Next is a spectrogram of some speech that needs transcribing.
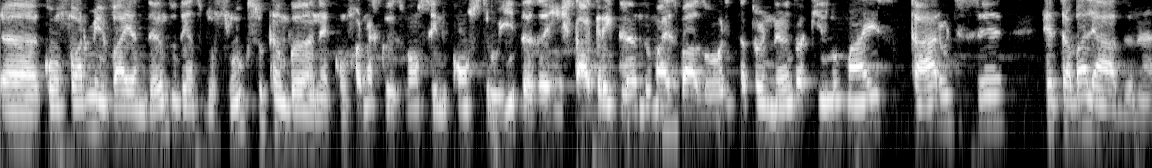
uh, conforme vai andando dentro do fluxo Kanban, né, conforme as coisas vão sendo construídas, a gente está agregando mais valor e está tornando aquilo mais caro de ser retrabalhado, né?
